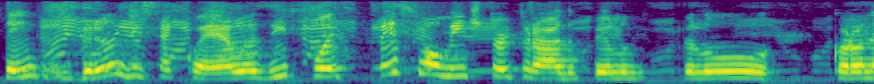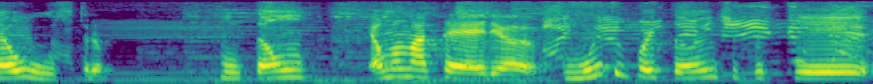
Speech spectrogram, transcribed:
tem grandes sequelas e foi pessoalmente torturado pelo, pelo Coronel Ustra. Então, é uma matéria muito importante porque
